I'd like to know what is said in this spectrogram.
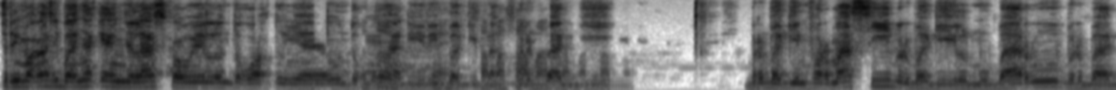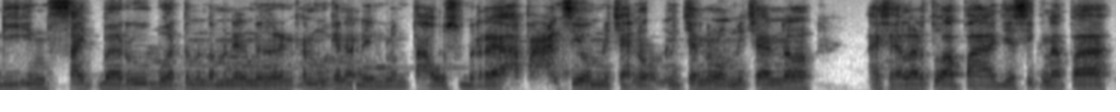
terima kasih banyak yang jelas Kowil untuk waktunya untuk Betul. menghadiri Oke, bagi sama-sama, berbagi sama-sama. berbagi informasi, berbagi ilmu baru, berbagi insight baru buat teman-teman yang dengerin kan mungkin ada yang belum tahu sebenarnya apaan sih Omni Channel, Omni Channel, Omni Channel, iSeller tuh apa aja sih, kenapa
